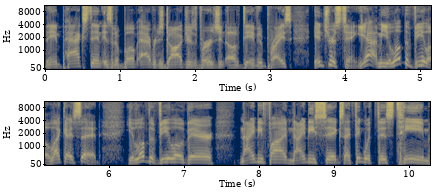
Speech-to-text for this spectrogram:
name. Paxton is an above average Dodgers version of David Price. Interesting. Yeah, I mean, you love the velo. Like I said, you love the velo there. 95, 96. I think with this team,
